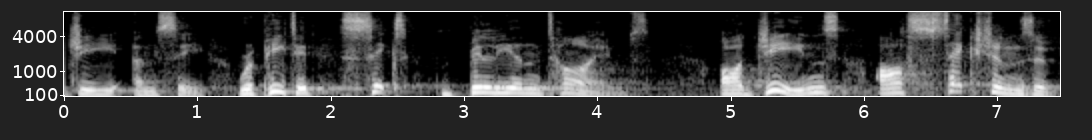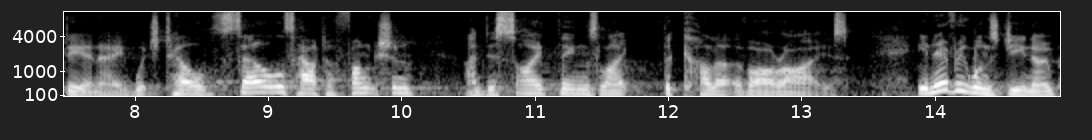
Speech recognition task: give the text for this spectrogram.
G, and C, repeated six billion times. Our genes are sections of DNA which tell cells how to function and decide things like the colour of our eyes. In everyone's genome,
